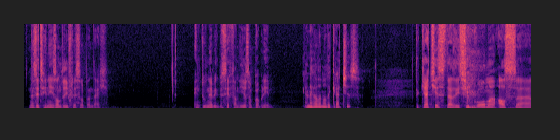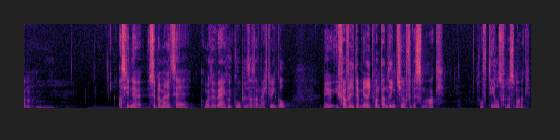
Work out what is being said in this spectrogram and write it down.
En dan zit je ineens aan drie flessen op een dag. En toen heb ik beseft van, hier is een probleem. En dan gaat het naar de kratjes? De kratjes, dat is gekomen als... Ehm, als je in de supermarkt zei, wordt de wijn goedkoper dan een nachtwinkel. Met je favoriete merk, want dan drink je nog voor de smaak. Of deels voor de smaak.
